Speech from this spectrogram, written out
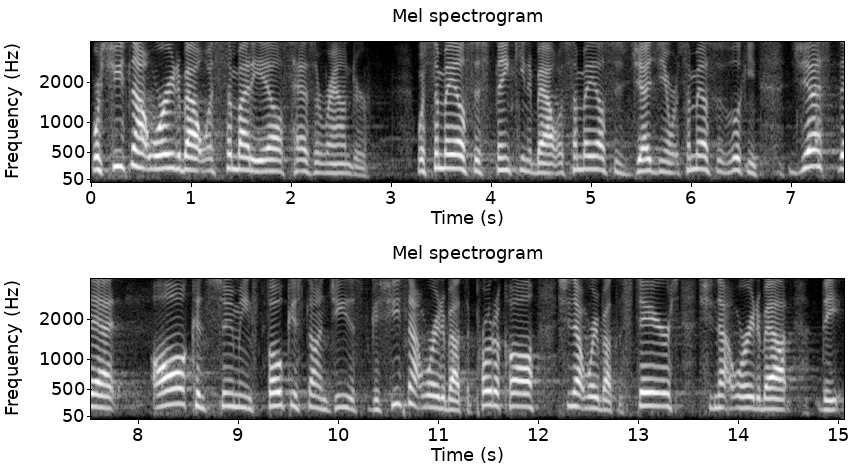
where she's not worried about what somebody else has around her, what somebody else is thinking about, what somebody else is judging, or what somebody else is looking. Just that all consuming, focused on Jesus because she's not worried about the protocol. She's not worried about the stares. She's not worried about the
